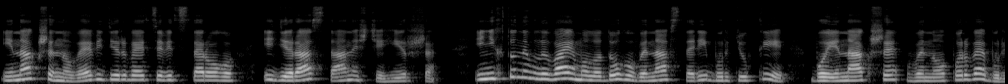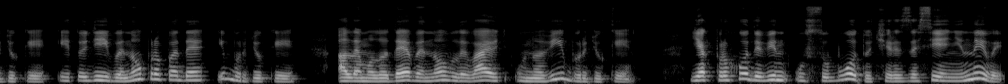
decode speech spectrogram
інакше нове відірветься від старого, і діра стане ще гірша. І ніхто не вливає молодого вина в старі бурдюки, бо інакше вино порве бурдюки, і тоді й вино пропаде, і бурдюки. Але молоде вино вливають у нові бурдюки. Як проходив він у суботу через засіяні ниви,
